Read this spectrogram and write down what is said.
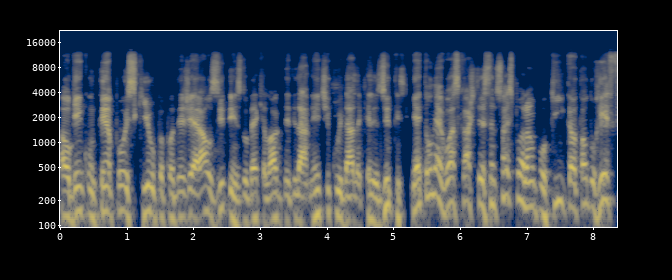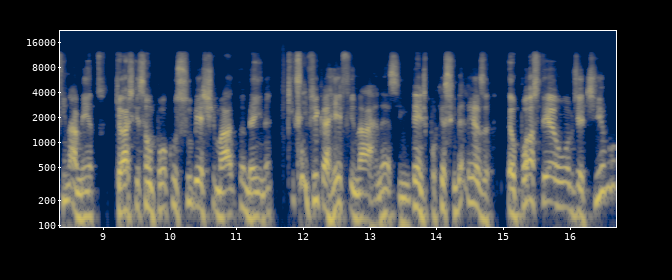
alguém com tempo ou skill para poder gerar os itens do backlog devidamente e cuidar daqueles itens. E aí tem um negócio que eu acho interessante só explorar um pouquinho, que é o tal do refinamento, que eu acho que isso é um pouco subestimado também, né? O que significa refinar, né? Assim, entende? Porque assim, beleza, eu posso ter um objetivo,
